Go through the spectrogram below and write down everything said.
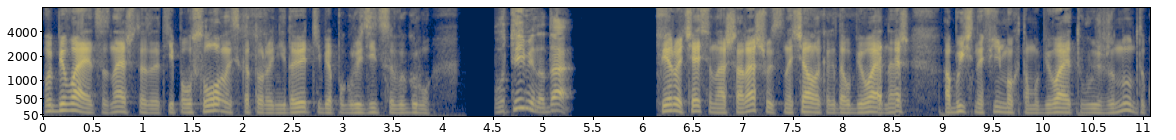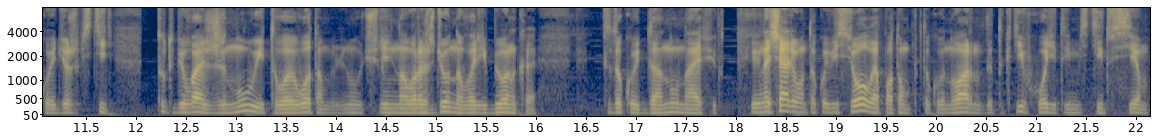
Выбивается, знаешь, что это типа условность, которая не дает тебе погрузиться в игру. Вот именно, да. В первой части она ошарашивает сначала, когда убивает, знаешь, обычно в фильмах там убивает твою жену, такой идешь мстить. Тут убиваешь жену и твоего там, ну, чуть ли не новорожденного ребенка. Ты такой, да ну нафиг. И вначале он такой веселый, а потом такой нуарный детектив ходит и мстит всем.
